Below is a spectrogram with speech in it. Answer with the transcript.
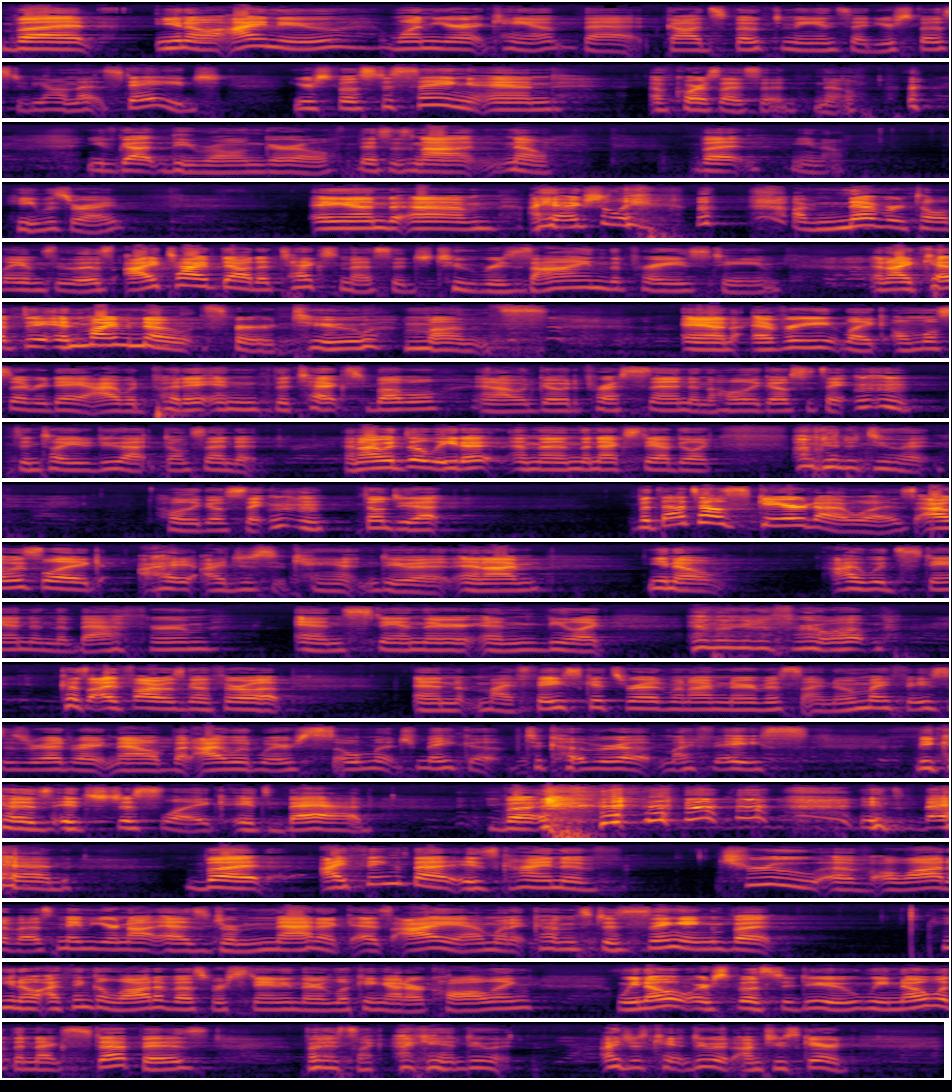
But, you know, I knew one year at camp that God spoke to me and said, You're supposed to be on that stage. You're supposed to sing. And of course, I said, No. You've got the wrong girl. This is not, no. But, you know, he was right. And um, I actually, I've never told AMC this. I typed out a text message to resign the praise team, and I kept it in my notes for two months. And every, like almost every day, I would put it in the text bubble, and I would go to press send, and the Holy Ghost would say, "Mm, didn't tell you to do that. Don't send it." And I would delete it, and then the next day I'd be like, "I'm gonna do it." Holy Ghost say, Mm-mm, "Don't do that." But that's how scared I was. I was like, I, I just can't do it. And I'm, you know, I would stand in the bathroom and stand there and be like, Am I going to throw up? Because I thought I was going to throw up. And my face gets red when I'm nervous. I know my face is red right now, but I would wear so much makeup to cover up my face because it's just like, it's bad. But it's bad. But I think that is kind of true of a lot of us. Maybe you're not as dramatic as I am when it comes to singing, but you know, I think a lot of us were standing there looking at our calling. We know what we're supposed to do. We know what the next step is, but it's like I can't do it. I just can't do it. I'm too scared.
